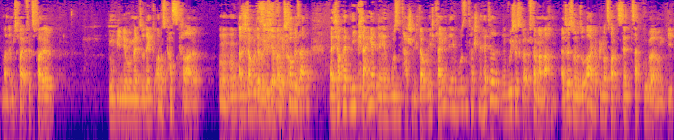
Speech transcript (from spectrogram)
man im Zweifelsfall irgendwie in dem Moment so denkt, oh, das passt gerade. Mhm. Also ich glaube, Da das würde ist die aber Fuchskoppel-Sache. Also ich habe halt nie Kleingeld in den Hosentaschen. Ich glaube, wenn ich Kleingeld in den Hosentaschen hätte, dann würde ich das sogar öfter mal machen. Also ist man so, oh, ich habe hier noch 20 Cent, zack, rüber irgendwie.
